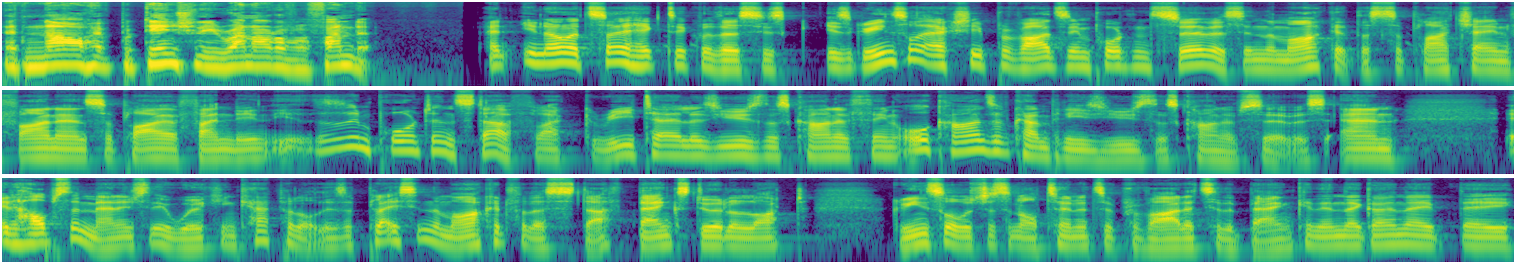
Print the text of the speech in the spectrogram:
that now have potentially run out of a funder. And you know what's so hectic with this is is Greensill actually provides an important service in the market, the supply chain finance, supplier funding. This is important stuff. Like retailers use this kind of thing. All kinds of companies use this kind of service. And it helps them manage their working capital. There's a place in the market for this stuff. Banks do it a lot. Greensill was just an alternative provider to the bank, and then they go and they they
